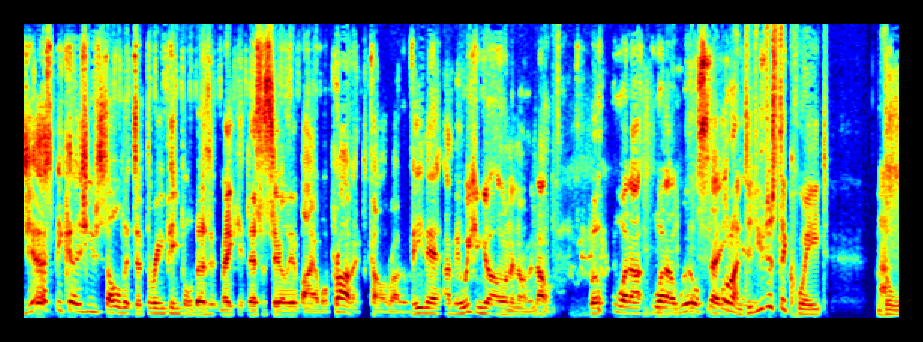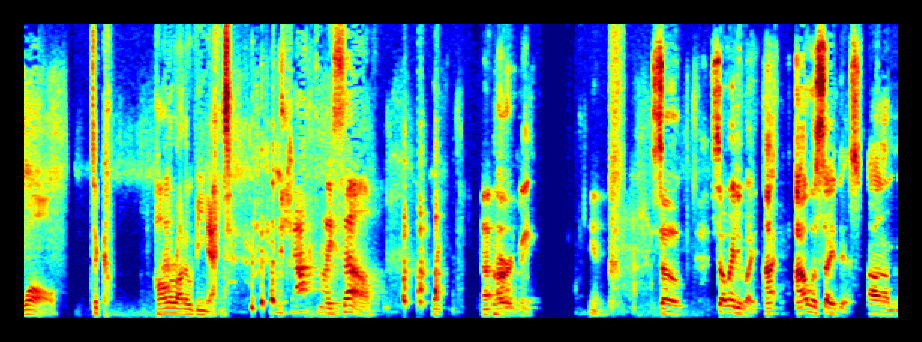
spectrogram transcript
just because you sold it to three people doesn't make it necessarily a viable product. Colorado VNet. I mean, we can go on and on and on. But what I what I will say. Hold on, did you just equate the wall to Co- Colorado VNet? I'm shocked myself. Like, uh, heard me. Yeah. So so anyway, I I will say this: um,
